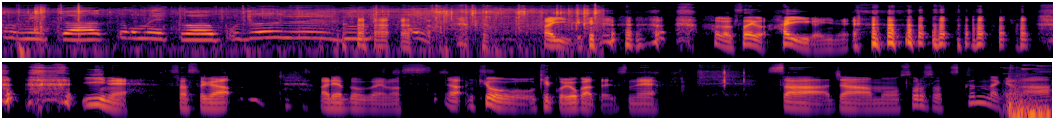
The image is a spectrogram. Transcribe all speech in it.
トミカトミカプラレール。はい。最後はいがいいね。いいね。さすが。ありがとうございます。あ今日結構良かったですね。さあじゃあもうそろそろ作んなきゃな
